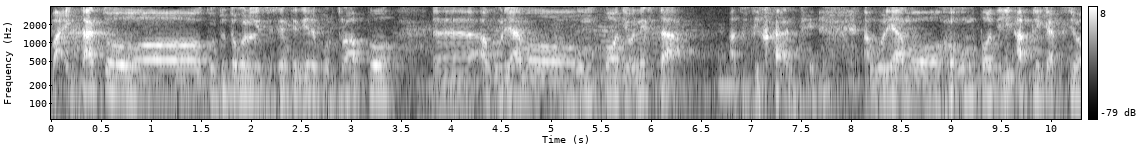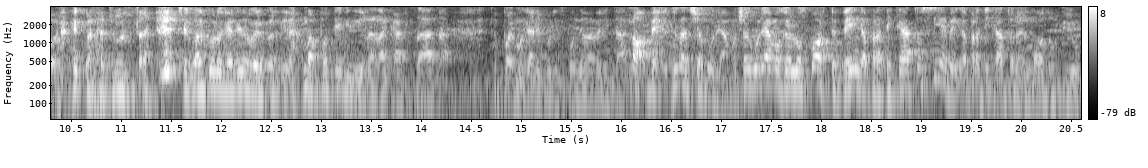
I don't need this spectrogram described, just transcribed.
Ma intanto con tutto quello che si sente dire purtroppo eh, auguriamo un po' di onestà a tutti quanti, auguriamo un po' di applicazione, quella giusta. C'è qualcuno che ride come per dire ma potevi dire la cazzata che poi magari corrisponde alla verità. No, beh, cosa ci auguriamo? Ci auguriamo che lo sport venga praticato sì e venga praticato nel modo più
